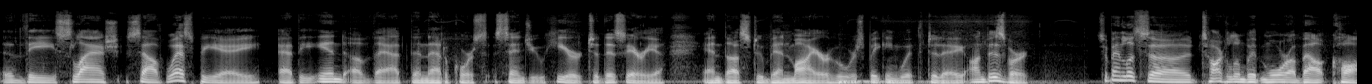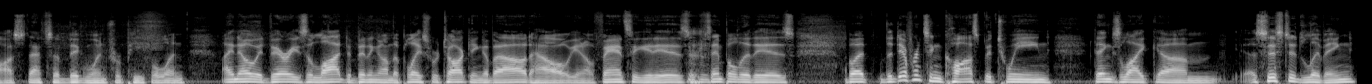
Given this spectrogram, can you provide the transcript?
the slash Southwest PA at the end of that, then that of course sends you here to this area and thus to Ben Meyer, who we're speaking with today on Bisberg. So, Ben, let's uh, talk a little bit more about cost. That's a big one for people, and I know it varies a lot depending on the place we're talking about, how you know fancy it is or simple it is. But the difference in cost between things like um, assisted living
